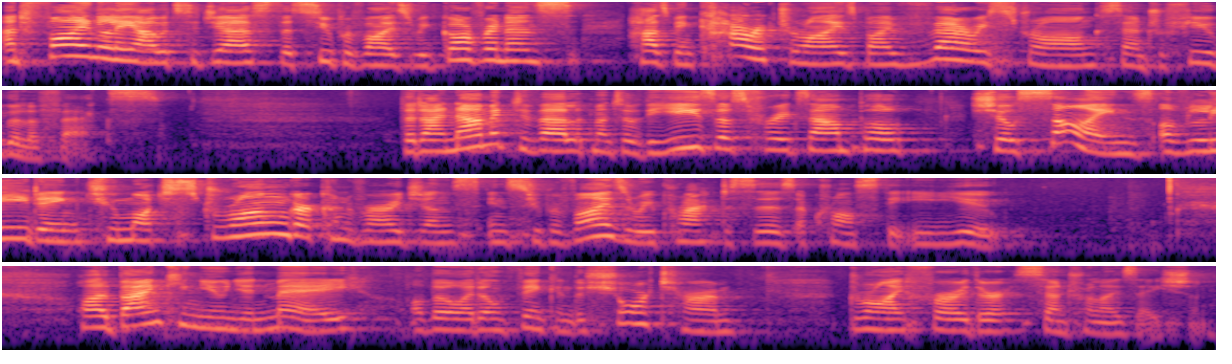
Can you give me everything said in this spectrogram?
And finally, I would suggest that supervisory governance has been characterised by very strong centrifugal effects. The dynamic development of the ESAs, for example, shows signs of leading to much stronger convergence in supervisory practices across the EU. While banking union may, although I don't think in the short term, drive further centralisation.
